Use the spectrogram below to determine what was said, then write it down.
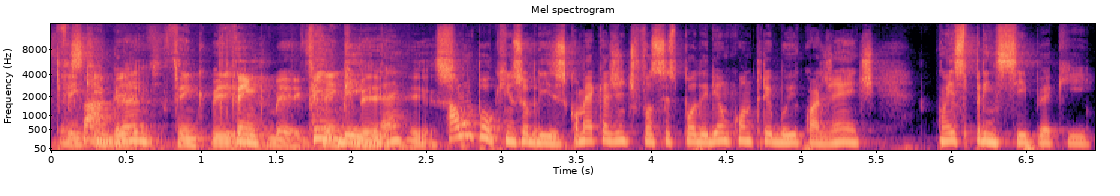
Pensar Think grande. Big. Think big. Think big. Think, Think big, big, né? Isso. Fala um pouquinho sobre isso. Como é que a gente, vocês poderiam contribuir com a gente com esse princípio aqui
